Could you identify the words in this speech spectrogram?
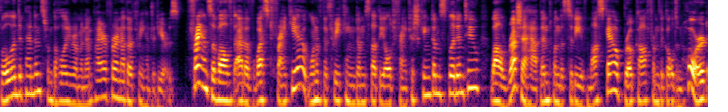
full independence from the Holy Roman Empire for another 300 years. France evolved out of West Francia, one of the three kingdoms that the old Frankish kingdom split into, while Russia happened when the city of Moscow broke broke off from the Golden Horde,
